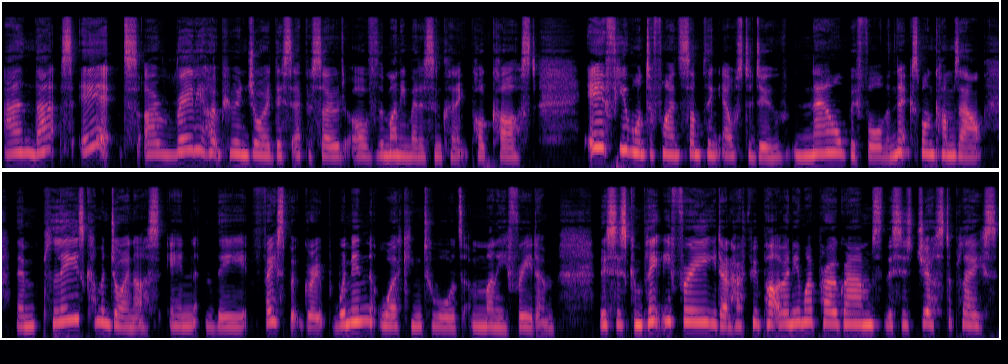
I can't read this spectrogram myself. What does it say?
And that's it. I really hope you enjoyed this episode of the Money Medicine Clinic podcast. If you want to find something else to do now before the next one comes out, then please come and join us in the Facebook group Women Working Towards Money Freedom. This is completely free. You don't have to be part of any of my programs. This is just a place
